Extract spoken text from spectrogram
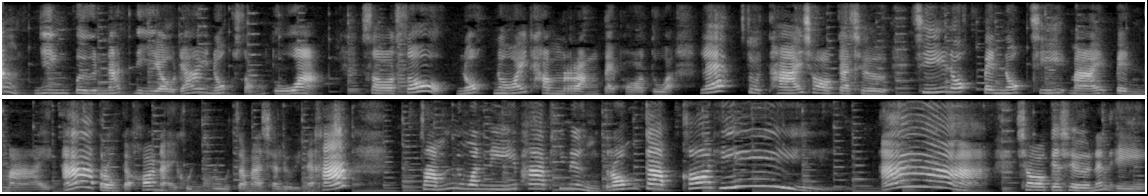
ง ยิงปืนนัดเดียวได้นกสองตัว ซอโซ่ นกน้อยทำรังแต่พอตัว และสุดท้ายชอกระเชอ ชี้นกเป็นนกชี้ไม้เป็นไม้อ้าตรงกับข้อไหนคุณครูจะมาเฉลยนะคะสำนวนนี้ภาพที่หนึ่งตรงกับข้อที่อ่าชอกระเชอนั่นเอง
